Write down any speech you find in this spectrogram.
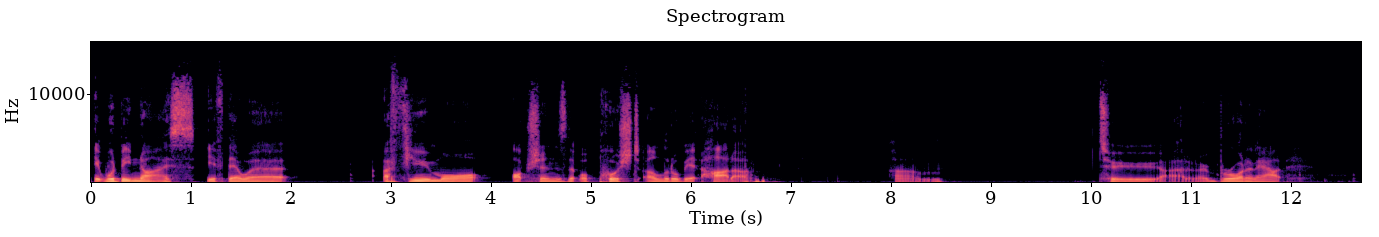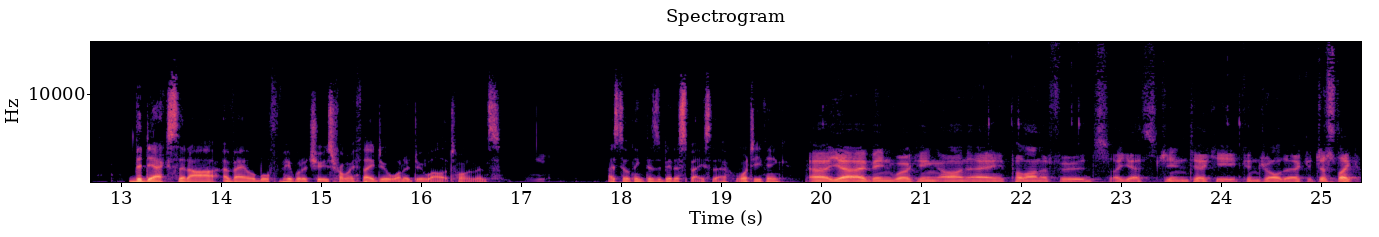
it would be nice if there were a few more options that were pushed a little bit harder um, to I don't know broaden out the decks that are available for people to choose from if they do want to do well at tournaments. I still think there's a bit of space there. What do you think? Uh, yeah, I've been working on a Palana Foods, I guess, Jinteki control deck. Just like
